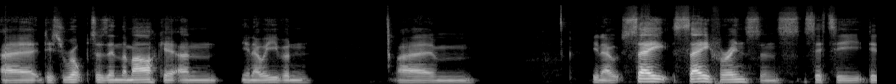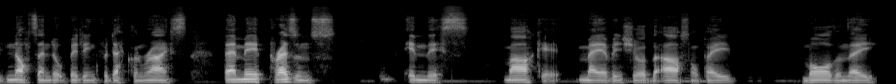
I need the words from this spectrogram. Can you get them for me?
uh, disruptors in the market, and you know even um, you know say say for instance City did not end up bidding for Declan Rice, their mere presence in this market may have ensured that Arsenal paid more than they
